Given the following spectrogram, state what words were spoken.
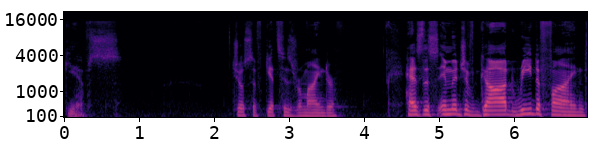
gifts. Joseph gets his reminder, has this image of God redefined,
